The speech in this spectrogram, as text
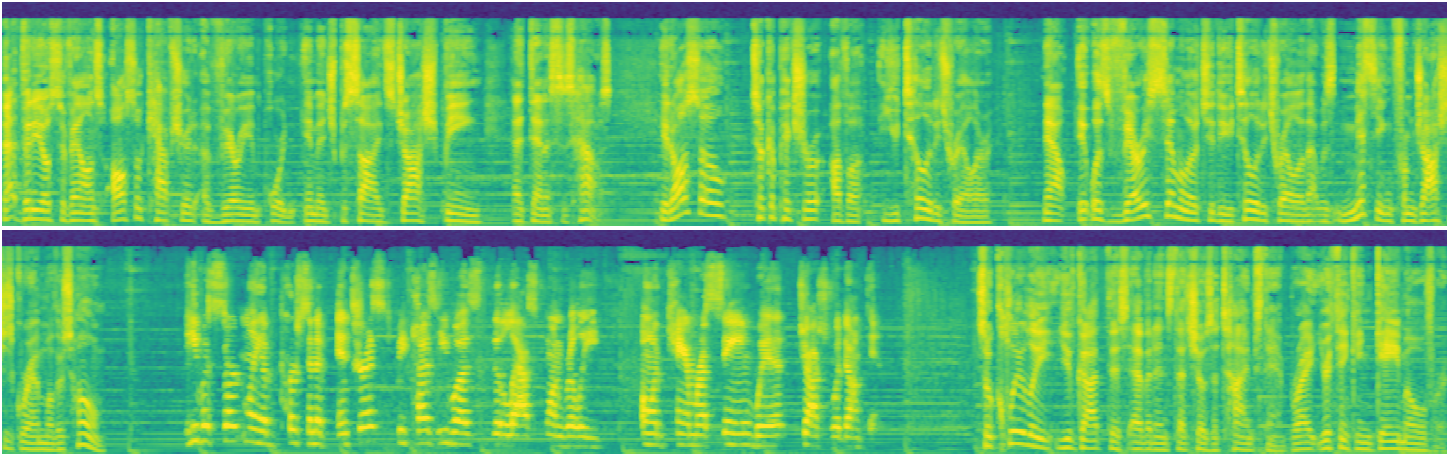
That video surveillance also captured a very important image besides Josh being at Dennis's house. It also took a picture of a utility trailer. Now, it was very similar to the utility trailer that was missing from Josh's grandmother's home. He was certainly a person of interest because he was the last one really on camera seen with Joshua Duncan. So clearly, you've got this evidence that shows a timestamp, right? You're thinking game over.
